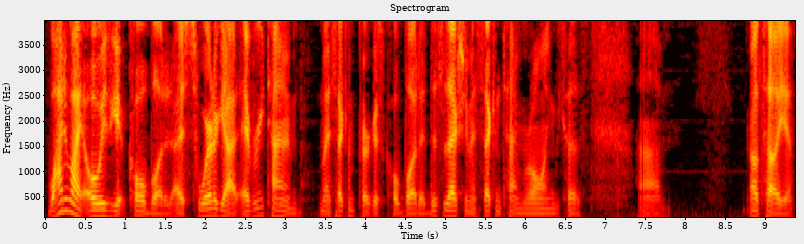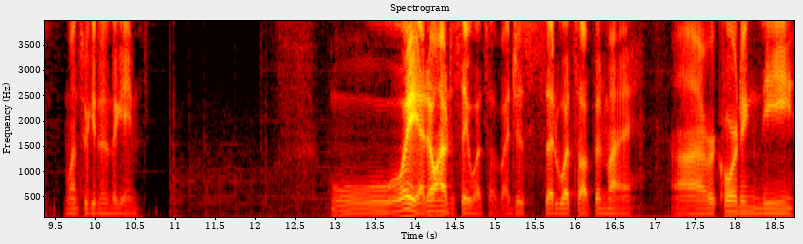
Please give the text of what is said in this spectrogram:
why do I always get cold-blooded? I swear to God, every time my second perk is cold-blooded. This is actually my second time rolling because, um, I'll tell you once we get into the game. Wait, I don't have to say what's up. I just said what's up in my uh, recording the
